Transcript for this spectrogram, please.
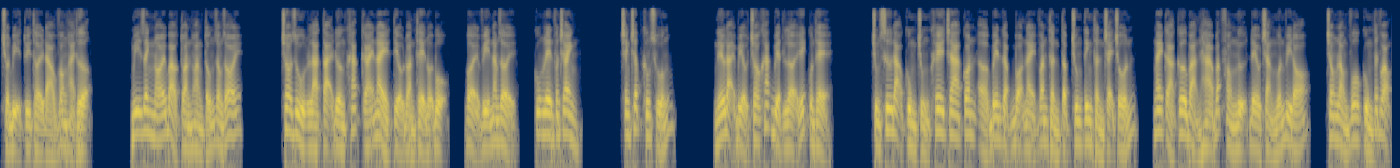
chuẩn bị tùy thời đảo vong hải thượng. Mỹ danh nói bảo toàn hoàng tống dòng dõi. Cho dù là tại đường khác cái này tiểu đoàn thể nội bộ, bởi vì nam rời, cũng lên phân tranh. Tranh chấp không xuống. Nếu đại biểu cho khác biệt lợi ích quần thể, chủng sư đạo cùng chủng khê cha con ở bên gặp bọn này văn thần tập trung tinh thần chạy trốn, ngay cả cơ bản hà bắc phòng ngự đều chẳng muốn vì đó trong lòng vô cùng thất vọng.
